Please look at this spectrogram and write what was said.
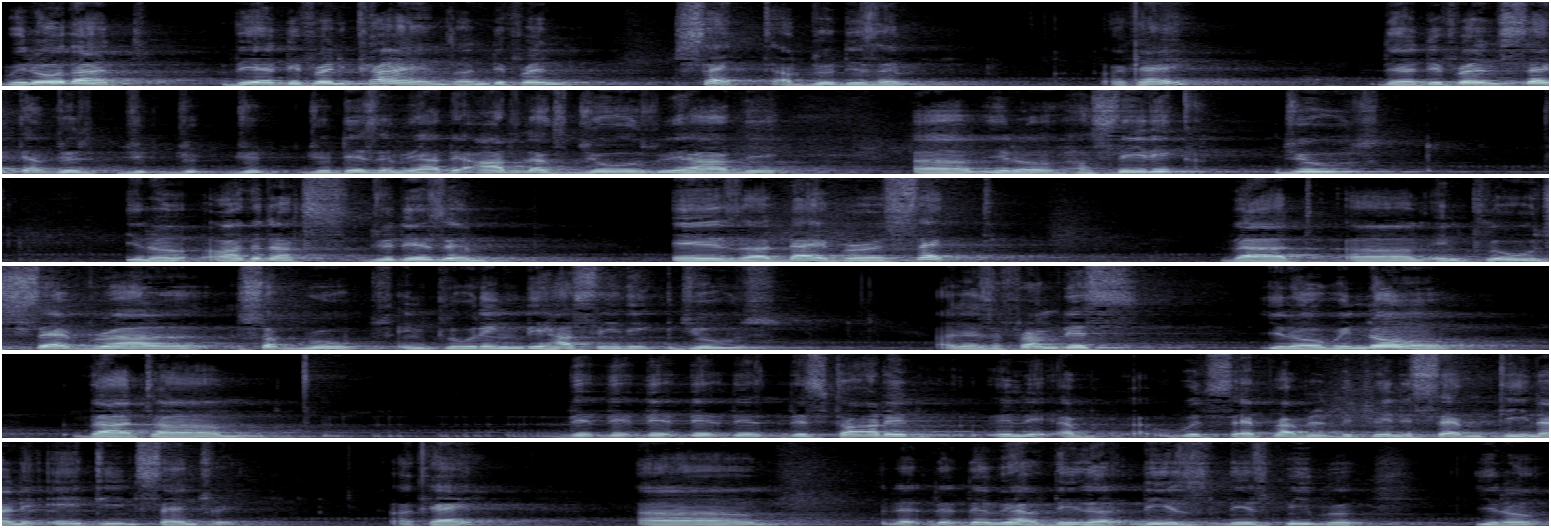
We know that there are different kinds and different sects of Judaism. Okay? There are different sects of Ju Ju Ju Judaism. We have the Orthodox Jews, we have the, um, you know, Hasidic Jews. You know, Orthodox Judaism is a diverse sect that um, includes several subgroups, including the Hasidic Jews. And it's from this you know, we know that um, they, they, they, they, started in the, I would say probably between the 17th and the 18th century. Okay? Um, then we have these, uh, these, these people, you know,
